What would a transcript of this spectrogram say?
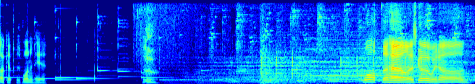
Okay, there's one in here. what the hell is going on?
